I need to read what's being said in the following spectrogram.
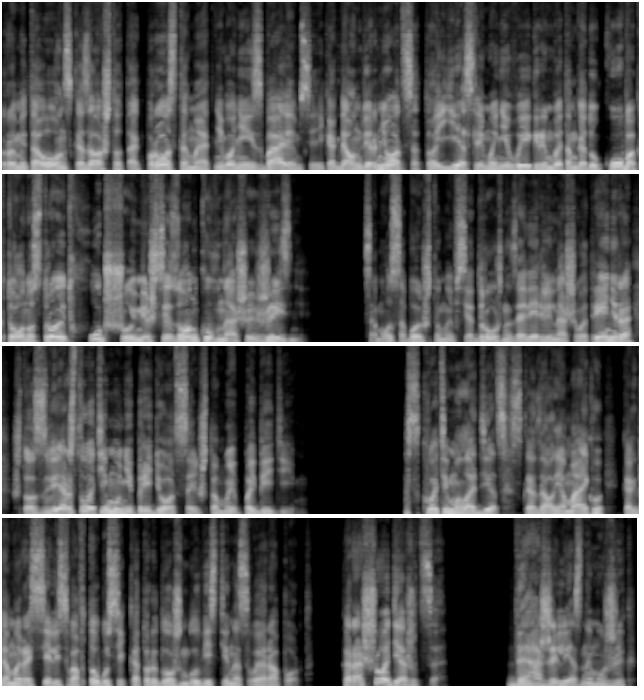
Кроме того, он сказал, что так просто мы от него не избавимся, и когда он вернется, то если мы не выиграем в этом году кубок, то он устроит худшую межсезонку в нашей жизни. Само собой, что мы все дружно заверили нашего тренера, что зверствовать ему не придется и что мы победим. «Скотти молодец», — сказал я Майку, когда мы расселись в автобусе, который должен был вести нас в аэропорт. «Хорошо держится». «Да, железный мужик.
